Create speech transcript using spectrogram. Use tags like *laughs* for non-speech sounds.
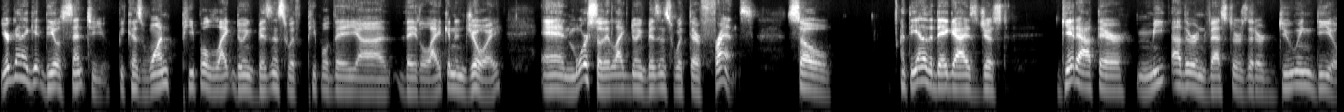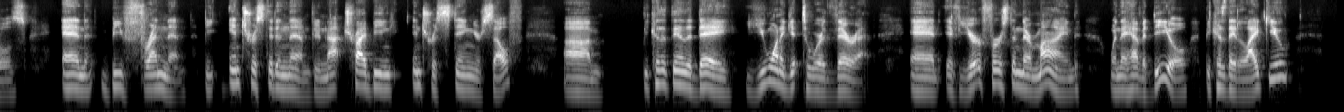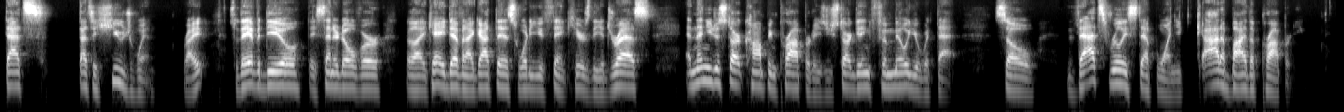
you're going to get deals sent to you because one, people like doing business with people they uh, they like and enjoy, and more so, they like doing business with their friends. So, at the end of the day, guys, just get out there, meet other investors that are doing deals and befriend them, be interested in them. Do not try being interesting yourself. Um, because at the end of the day, you want to get to where they're at. And if you're first in their mind when they have a deal because they like you, that's that's a huge win, right? So they have a deal, they send it over. They're like, "Hey, Devin, I got this. What do you think? Here's the address." And then you just start comping properties. You start getting familiar with that. So that's really step one. You got to buy the property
